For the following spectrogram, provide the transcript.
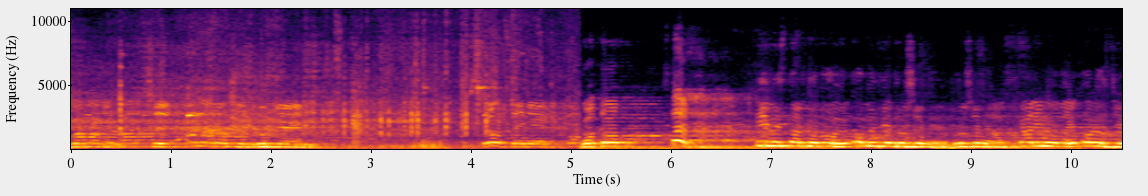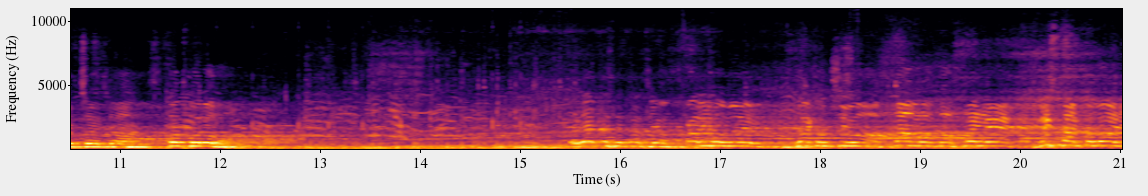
złamanie tarczy, a na rocie drugiej strącenie. Gotów? Start! I wystartowały obydwie drużyny. Drużyna z Kalinowej oraz dziewczęta z Potworowa. Reprezentacja z Kalinowej zakończyła w basenie. Wystartowali.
